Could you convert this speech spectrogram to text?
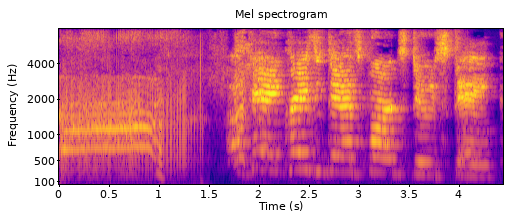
Ah! Okay, Crazy Dad's farts do stink!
